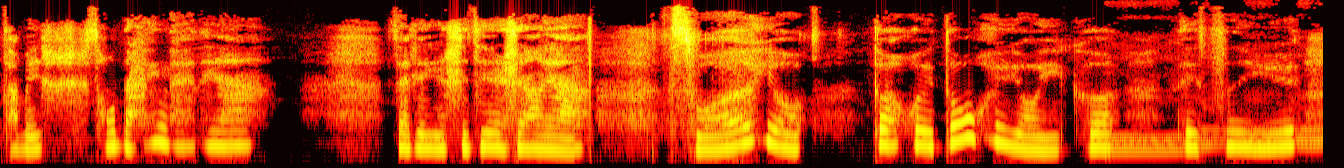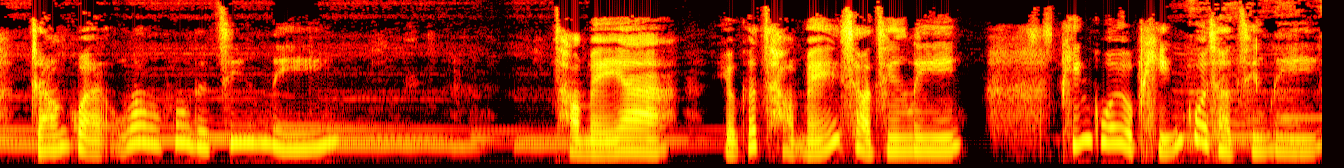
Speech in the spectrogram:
草莓是从哪里来的呀？在这个世界上呀，所有都会都会有一个类似于掌管万物的精灵。草莓呀，有个草莓小精灵；苹果有苹果小精灵。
